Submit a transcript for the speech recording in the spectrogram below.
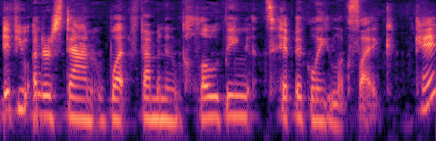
if you understand what feminine clothing typically looks like. Okay.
